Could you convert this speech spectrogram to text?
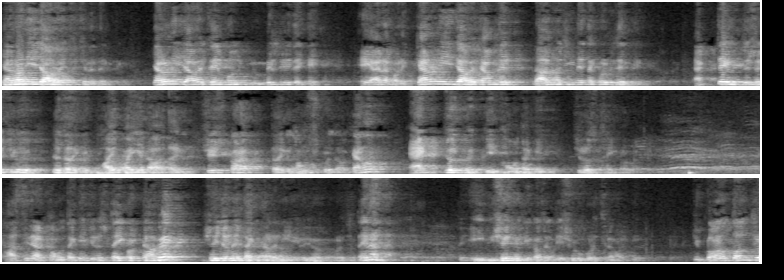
কেন নিয়ে যাওয়া হয়েছে ছেলেদেরকে? কেন নিয়ে যাওয়া হয়েছে মিলিটারিদেরকে? এই আয়না ঘরে কেন নিয়ে যাওয়া হয়েছে আমাদের রাজনৈতিক নেতা কর্মীদেরকে একটাই উদ্দেশ্য ছিল যে তাদেরকে ভয় পাইয়ে দেওয়া, তাদেরকে শেষ করা, তাদেরকে ধ্বংস করে দেওয়া। কেন? একজন ব্যক্তির ক্ষমতাকে চিরস্থায়ী জন্য। হাসিনার ক্ষমতাকে চিরস্থায়ী করতে হবে, সেই জন্যই তাকে তারা নিয়ে ওইভাবে করেছে, তাই না? তো এই বিষয় যদি কথা দিয়ে শুরু করেছিলাম আর কি। যে গণতন্ত্র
